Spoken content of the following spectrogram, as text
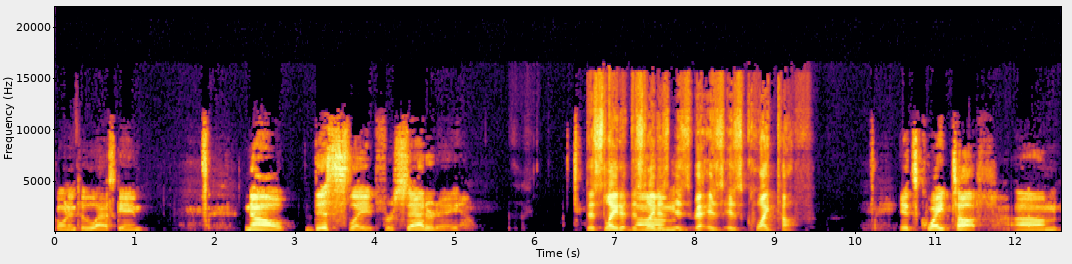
going into the last game. Now, this slate for Saturday. This slate, this slate um, is, is is is quite tough it's quite tough. Um,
